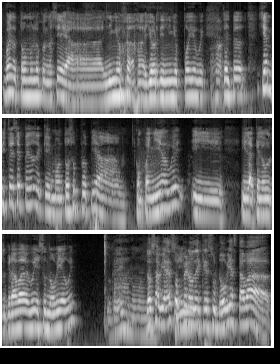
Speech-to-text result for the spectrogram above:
bueno, todo el mundo conoce al niño, a Jordi, el niño pollo, güey. Pedo. Sí han visto ese pedo de que montó su propia compañía, güey, y, y la que los graba, güey, es su novia, güey. Ah, no mames. No sabía eso, Sí, pero de que su novia estaba...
